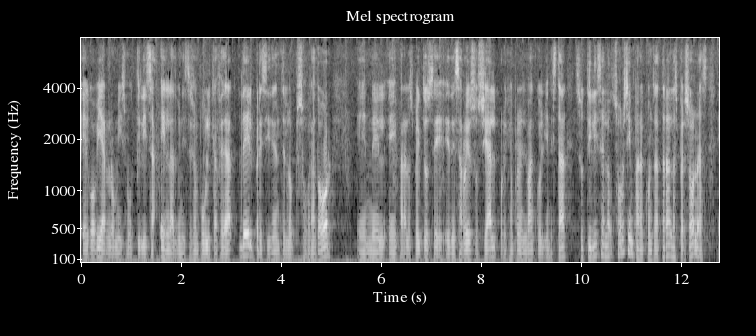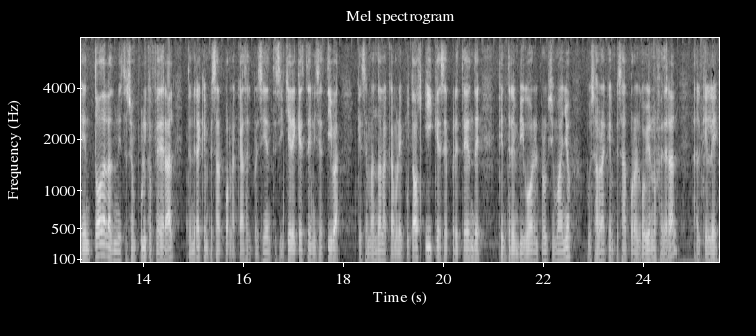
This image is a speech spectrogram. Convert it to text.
el gobierno mismo utiliza en la administración pública federal del presidente López Obrador en el, eh, para los proyectos de eh, desarrollo social, por ejemplo en el Banco del Bienestar, se utiliza el outsourcing para contratar a las personas. En toda la Administración Pública Federal tendría que empezar por la casa del presidente si quiere que esta iniciativa que se mandó a la Cámara de Diputados y que se pretende que entre en vigor el próximo año, pues habrá que empezar por el gobierno federal, al que le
